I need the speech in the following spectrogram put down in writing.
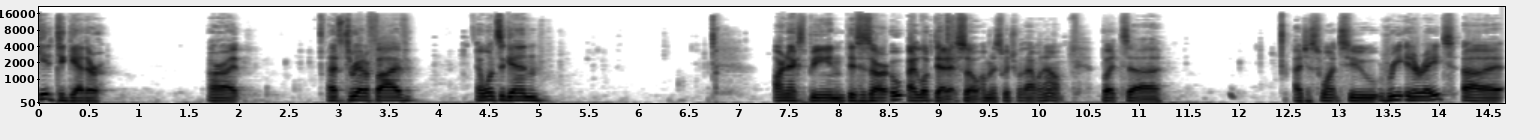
Get it together. All right. That's three out of five. And once again, our next bean, this is our. Oh, I looked at it, so I'm going to switch that one out. But uh, I just want to reiterate uh,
